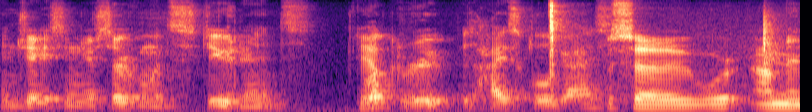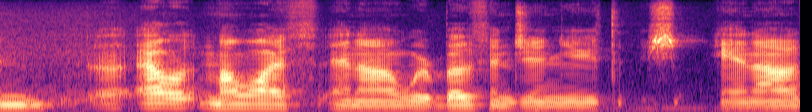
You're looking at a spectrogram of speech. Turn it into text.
And Jason, you're serving with students. Yep. What group? Is high school guys? So we're, I'm in. Uh, Al, my wife and I we're both in Gen Youth, and I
